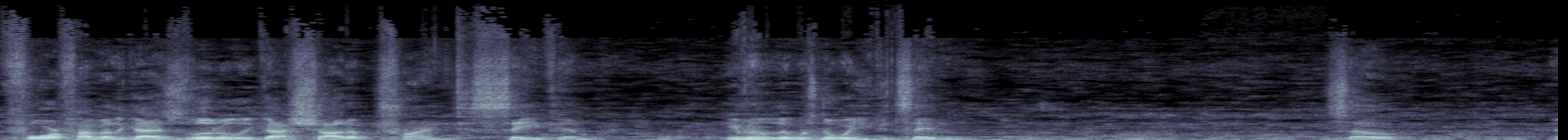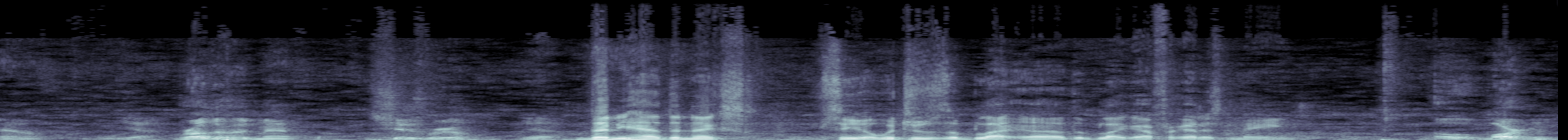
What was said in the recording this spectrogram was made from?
four or five other guys literally got shot up trying to save him, even though there was no way you could save him. So, you know, yeah, brotherhood, man, shit is real. yeah. Then you had the next seal, which was the black uh, the black guy. I forgot his name. Oh, Martin.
